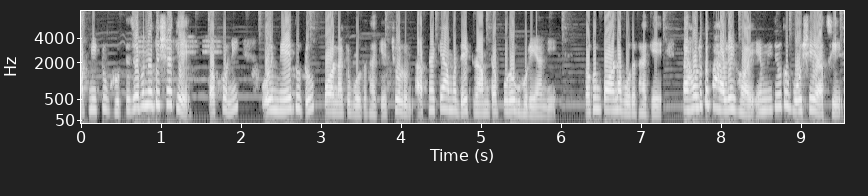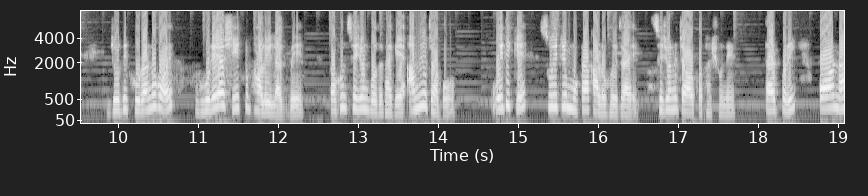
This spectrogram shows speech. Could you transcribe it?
আপনি একটু ঘুরতে যাবেন ওদের সাথে? তখনই ওই মেয়ে দুটো পর্ণাকে বলতে থাকে, চলুন, আপনাকে আমাদের গ্রামটা পুরো ঘুরে আনি। তখন পর্ণা বলতে থাকে, তাহলে তো ভালোই হয়, এমনিতেও তো বসেই আছি। যদি ঘুরানো হয়, ঘুরে আসি, একটু ভালোই লাগবে। তখন সৃজন বলতে থাকে, আমিও যাব। ওইদিকে সুইটের মুখটা কালো হয়ে যায় সৃজনের যাওয়ার কথা শুনে। তারপরে পর্ণা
